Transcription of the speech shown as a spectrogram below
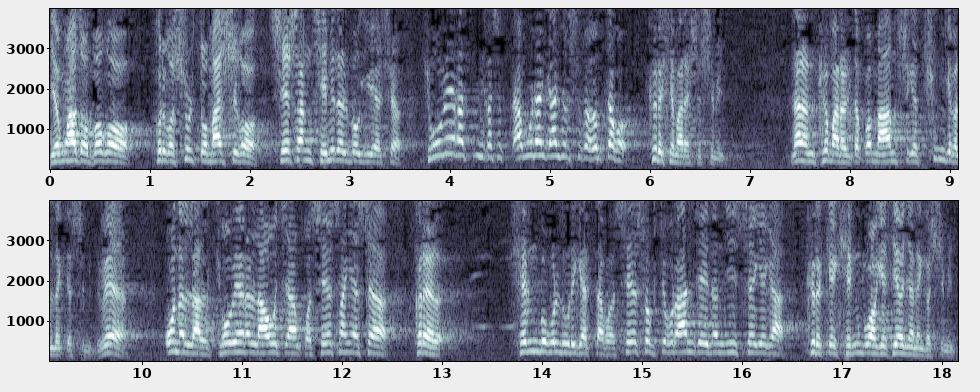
영화도 보고 그리고 술도 마시고 세상 재미를 보기 위해서 교회 같은 데 가서 따분하게 앉을 수가 없다고 그렇게 말하셨습니다. 나는 그 말을 듣고 마음속에 충격을 느꼈습니다. 왜? 오늘날 교회를 나오지 않고 세상에서 그래 행복을 누리겠다고 세속적으로 앉아있는 이 세계가 그렇게 행복하게 되었냐는 것입니다.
